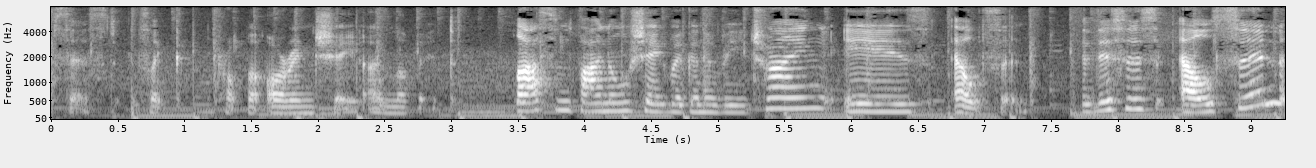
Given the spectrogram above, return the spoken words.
obsessed. It's like proper orange shade. I love it. Last and final shade we're gonna be trying is Elson. This is Elson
